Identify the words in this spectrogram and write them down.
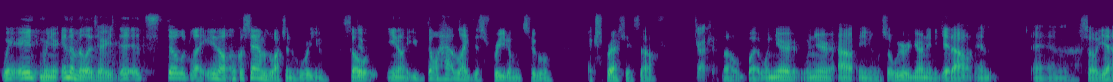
When you're in when you're in the military, it still look like you know Uncle Sam Sam's watching over you. So you know you don't have like this freedom to express yourself. Gotcha. So, but when you're when you're out, you know, so we were yearning to get out, and and so yeah,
